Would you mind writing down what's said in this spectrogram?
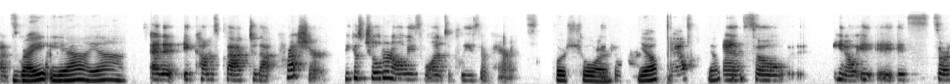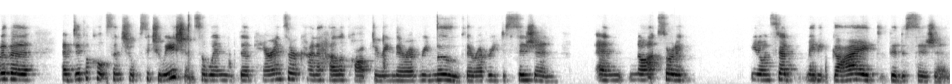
at school. Right. Yeah. Yeah. And it, it comes back to that pressure because children always want to please their parents. For sure. Yep. Yeah. Yep. And so, you know, it, it, it's sort of a, a difficult situ- situation. So when the parents are kind of helicoptering their every move, their every decision, and not sort of, you know, instead maybe guide the decision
